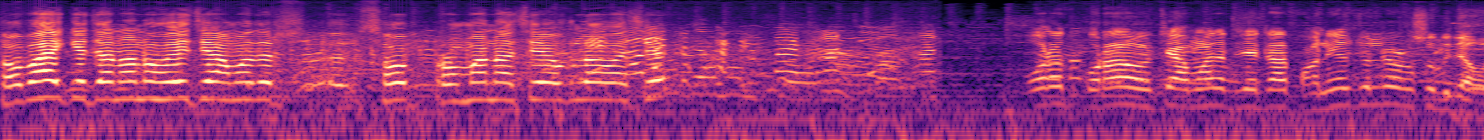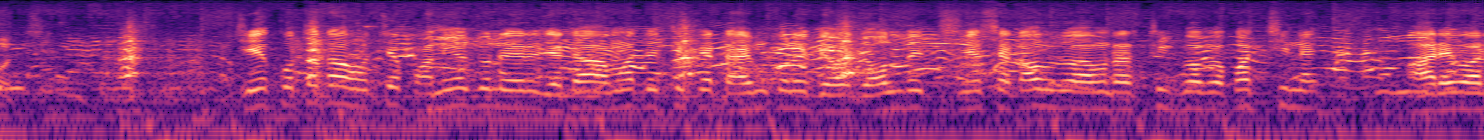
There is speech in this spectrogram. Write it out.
সবাইকে জানানো হয়েছে, আমাদের সব প্রমাণ আছে, ওগুলোও আছে। অপরাধ করা হচ্ছে আমাদের যেটা পানীয় জলের অসুবিধা হচ্ছে। যে কথাটা হচ্ছে পানীয় জলের যেটা আমাদের থেকে টাইম করে দেওয়া জল দিচ্ছে সেটাও আমরা ঠিকভাবে পাচ্ছি না। আর এবার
